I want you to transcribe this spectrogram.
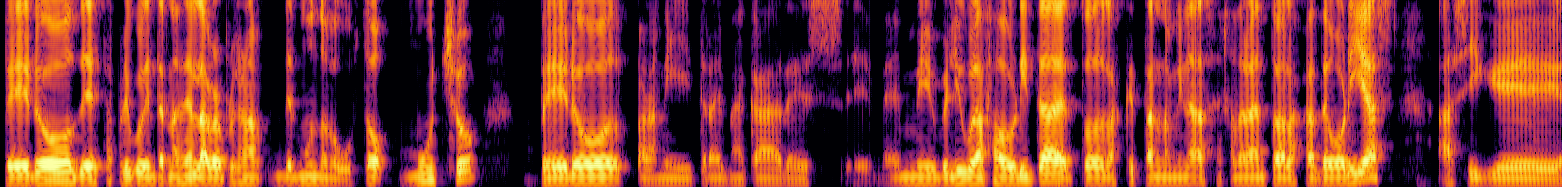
pero de estas películas internacionales, la verdad persona del mundo me gustó mucho pero para mí Drive My Car es, eh, mi película favorita de todas las que están nominadas en general en todas las categorías, así que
